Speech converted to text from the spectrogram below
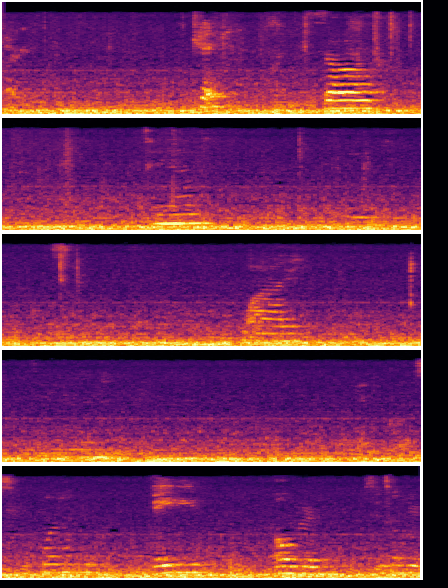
Okay. Okay, so ten y that equals four hundred eighty over six hundred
